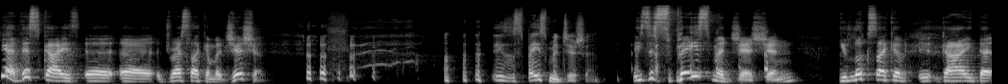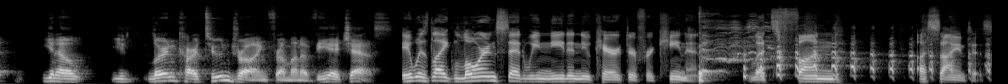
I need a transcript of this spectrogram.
Yeah, this guy's uh, uh, dressed like a magician. He's a space magician. He's a space magician. He looks like a, a guy that you know you learn cartoon drawing from on a VHS. It was like Lorne said, we need a new character for Kenan. Let's fund a scientist.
